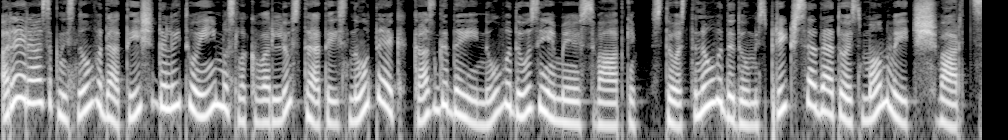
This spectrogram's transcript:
Arī Rāzaknis novadā tīši dalīto īmasla, ka var ļustētīs notiek, kas gadēji novada uzņēmēju svātki. Stosta novada dūmis priekšsēdētojs Monvīčs Švarts.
